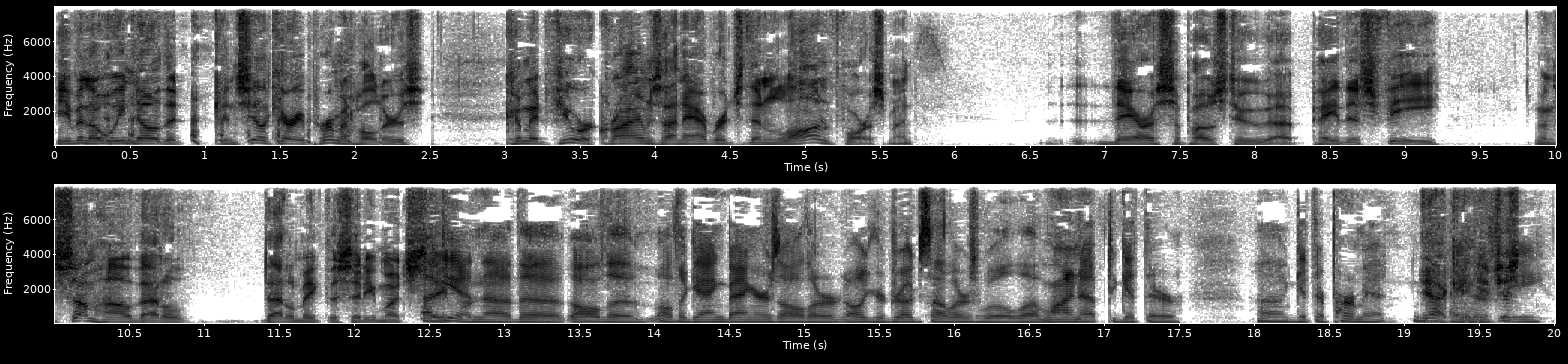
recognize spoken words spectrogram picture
Even though we know that concealed carry permit holders commit fewer crimes on average than law enforcement, they are supposed to uh, pay this fee, and somehow that'll that'll make the city much safer. Again, the, the all the all the gangbangers, all their all your drug sellers will uh, line up to get their uh, get their permit. yeah, can you just fee, buy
